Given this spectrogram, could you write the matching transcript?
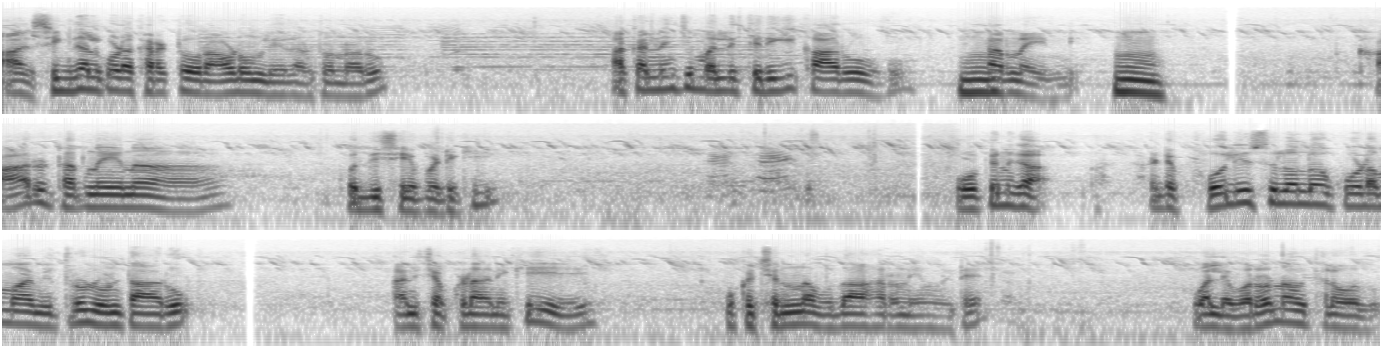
ఆ సిగ్నల్ కూడా కరెక్ట్ రావడం లేదంటున్నారు. అక్కడి నుంచి మళ్ళీ తిరిగి కారు టర్న్ అయింది. కారు టర్న్ అయిన కొద్దిసేపటికి ఓపెన్గా అంటే పోలీసులలో కూడా మా మిత్రులు ఉంటారు అని చెప్పడానికి ఒక చిన్న ఉదాహరణ ఏమంటే వాళ్ళు ఎవరో నాకు తెలియదు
